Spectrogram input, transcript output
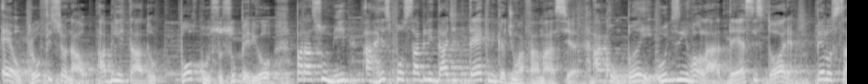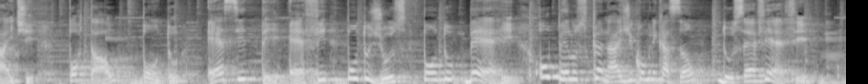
é o profissional habilitado por curso superior para assumir a responsabilidade técnica de uma farmácia. Acompanhe o desenrolar dessa história pelo site portal.com stf.jus.br ou pelos canais de comunicação do CFF.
